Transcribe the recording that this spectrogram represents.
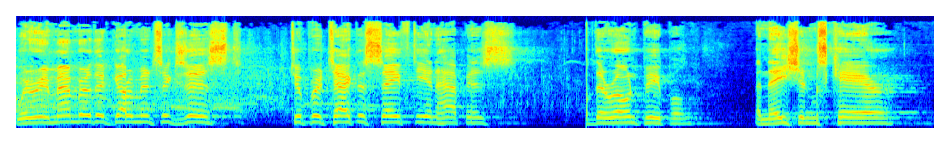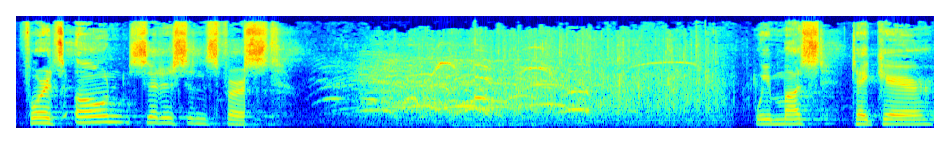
We remember that governments exist to protect the safety and happiness of their own people. A nation must care for its own citizens first. We must take care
